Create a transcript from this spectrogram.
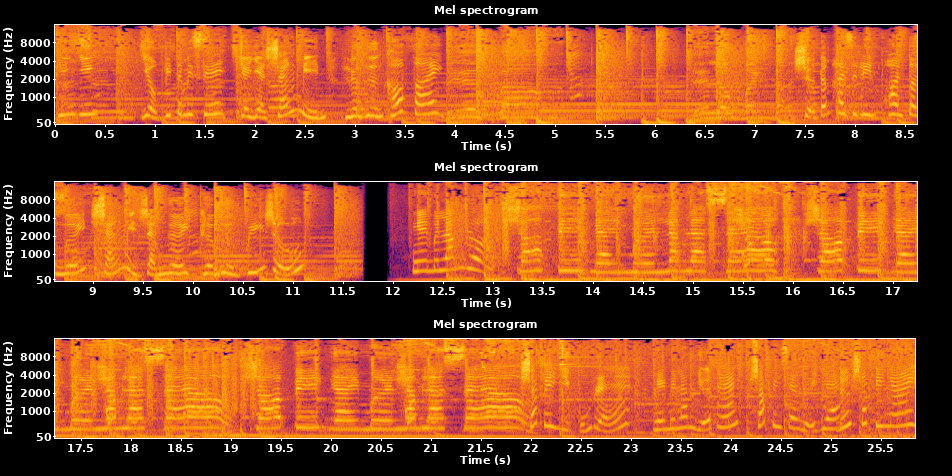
thiên nhiên Dầu vitamin C cho da sáng mịn, lưu hương khó phai. Sữa tắm Haselin hoàn toàn mới, sáng mịn rạng ngời, thơm hương quyến rũ Ngày 15 rồi. Shopee ngày 15 là sale. Shopee ngày 15 là sale. Shopee ngày 15 là sale. Shopee gì cũng rẻ. Ngày 15 giữa tháng Shopee sale nửa giá. Lướt Shopee ngay.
